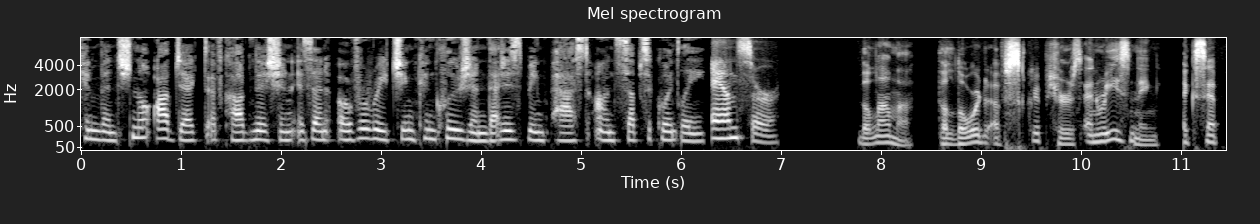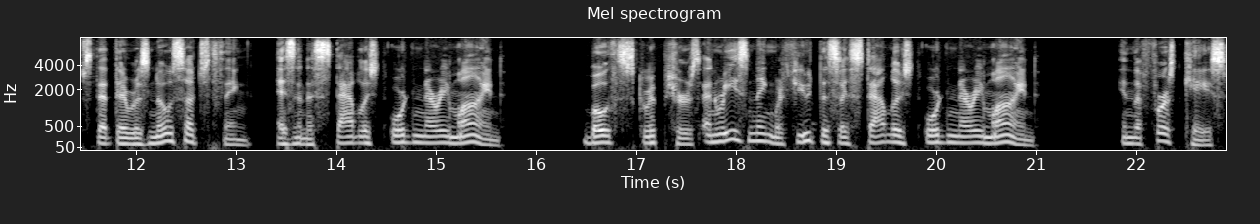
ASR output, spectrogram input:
conventional object of cognition is an overreaching conclusion that is being passed on subsequently. Answer. The Lama, the Lord of Scriptures and Reasoning, accepts that there is no such thing as an established ordinary mind. Both Scriptures and Reasoning refute this established ordinary mind. In the first case,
